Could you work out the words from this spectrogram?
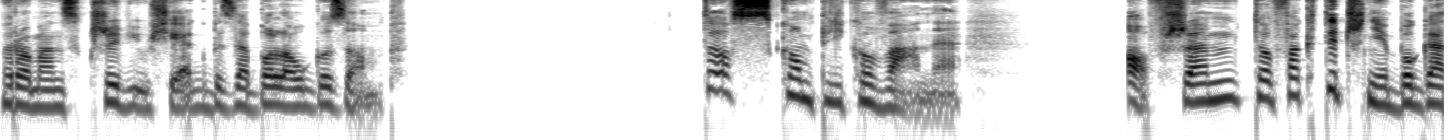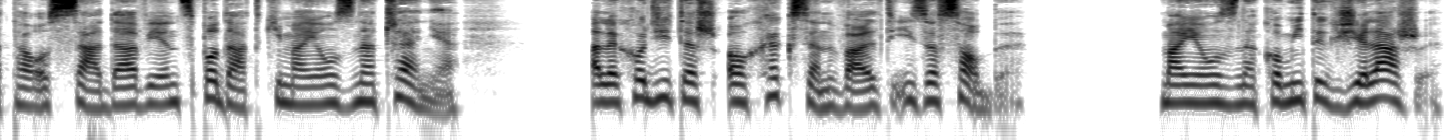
Roman skrzywił się, jakby zabolał go ząb. To skomplikowane. Owszem, to faktycznie bogata osada, więc podatki mają znaczenie. Ale chodzi też o Hexenwald i zasoby. Mają znakomitych zielarzy,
